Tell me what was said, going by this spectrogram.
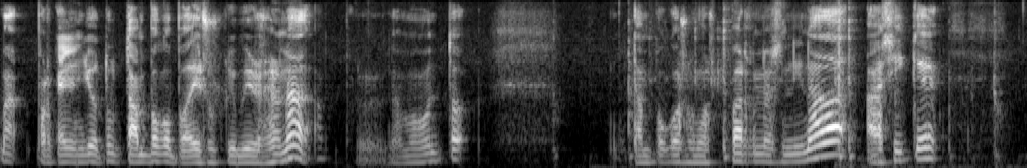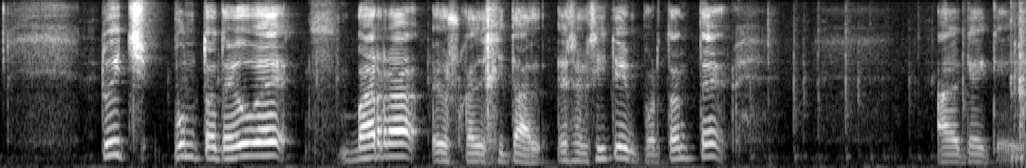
Bueno, porque en YouTube tampoco podéis suscribiros a nada. de momento tampoco somos partners ni nada. Así que twitch.tv barra euskadigital es el sitio importante al que hay que ir.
